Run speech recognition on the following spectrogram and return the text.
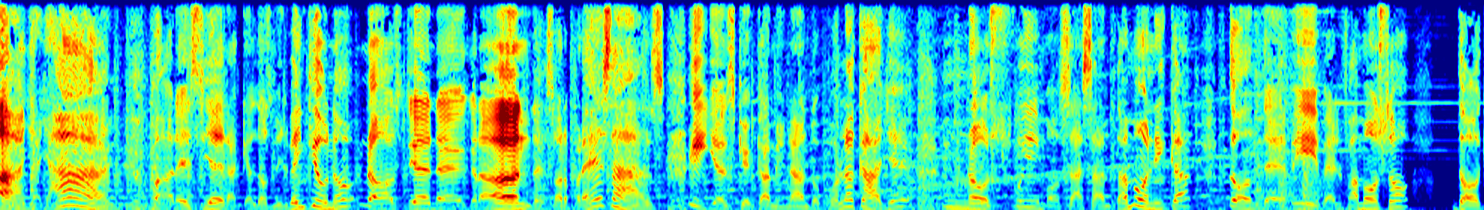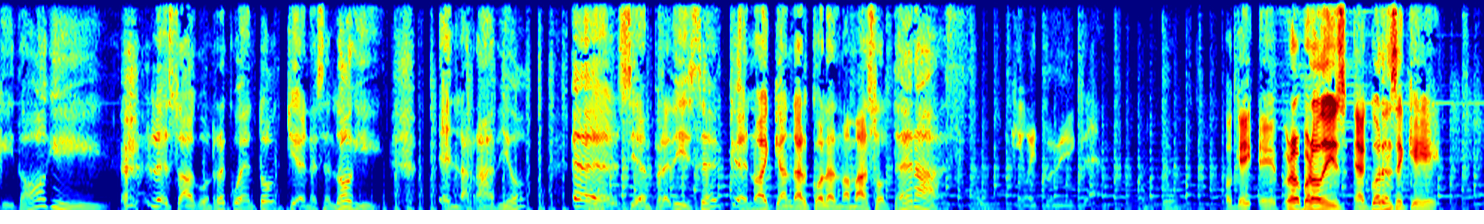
Ay, ay, ay. Pareciera que el 2021 nos tiene grandes sorpresas. Y es que caminando por la calle, nos fuimos a Santa Mónica, donde vive el famoso Doggy Doggy. Les hago un recuento quién es el Doggy. En la radio, él siempre dice que no hay que andar con las mamás solteras. Ok, eh, bro, brodis, acuérdense que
